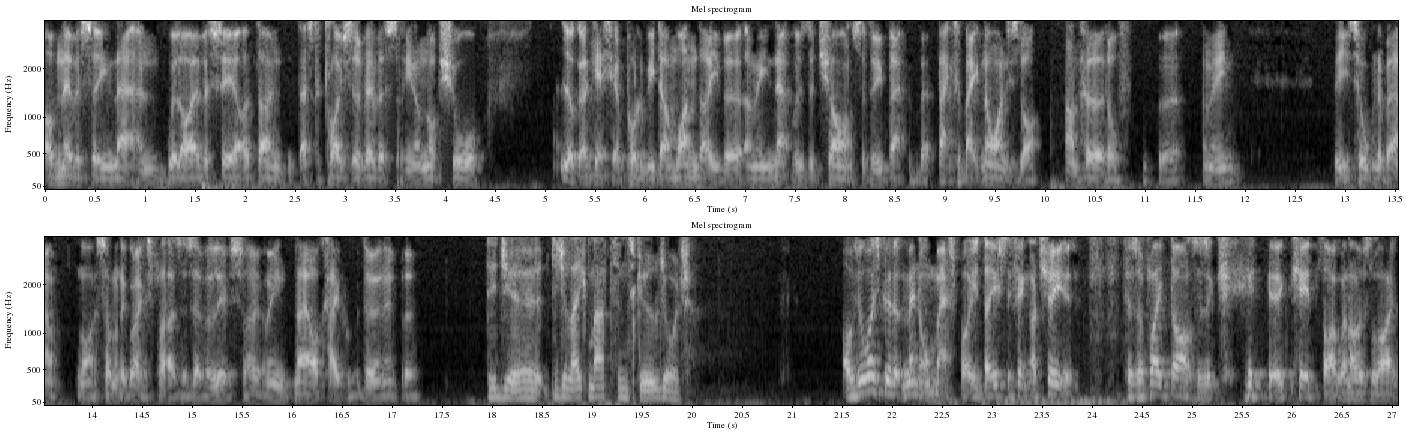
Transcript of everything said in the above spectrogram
I've never seen that, and will I ever see it? I don't. That's the closest I've ever seen. I'm not sure. Look, I guess it'll probably be done one day, but I mean, that was the chance to do back back to back nines is like unheard of. But I mean, but you're talking about like some of the greatest players that's ever lived. So I mean, they are capable of doing it. But did you did you like maths in school, George? I was always good at mental maths, but they used to think I cheated because I played darts as a kid, a kid, like when I was like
